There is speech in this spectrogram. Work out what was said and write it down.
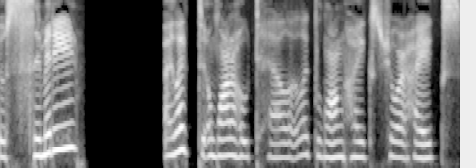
Yosemite. I liked Awana Hotel. I liked the long hikes, short hikes.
